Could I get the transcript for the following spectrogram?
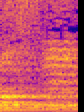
Dios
